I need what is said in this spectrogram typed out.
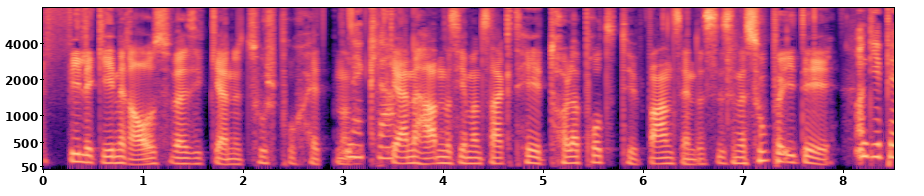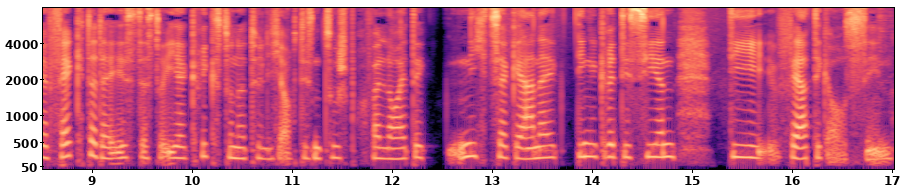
viele gehen raus, weil sie gerne Zuspruch hätten und gerne haben, dass jemand sagt, hey, toller Prototyp, Wahnsinn, das ist eine super Idee. Und je perfekter der ist, desto eher kriegst du natürlich auch diesen Zuspruch, weil Leute nicht sehr gerne Dinge kritisieren, die fertig aussehen.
